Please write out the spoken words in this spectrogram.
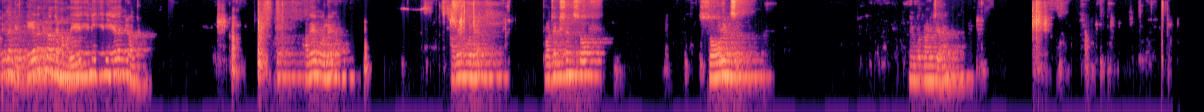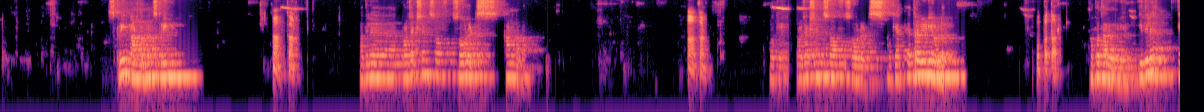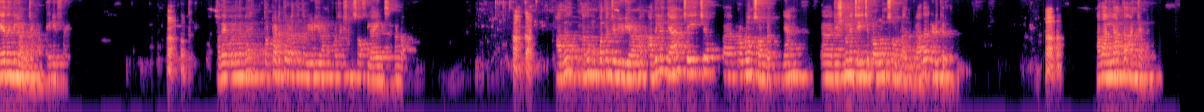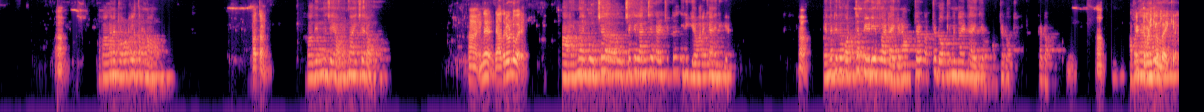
ഏതെങ്കിലും ഏതെങ്കിലും അഞ്ചെണ്ണം മതി. ഇനി ഇനി ഏതെങ്കിലും അഞ്ചെണ്ണം. അതേപോലെ അതേപോലെ പ്രൊജക്ഷൻസ് ഓഫ് സോളിഡ്സ് ഞാൻ ഇപ്പൊ കാണിച്ചു തരാം. സ്ക്രീൻ കാണുന്നുണ്ടോ? സ്ക്രീൻ ആ കാണാം. അതിൽ പ്രൊജക്ഷൻസ് ഓഫ് സോളിഡ്സ് കാണുന്നുണ്ടോ? ആ കാണാം. Okay projections of solids okay എത്ര വീഡിയോ ഉണ്ട്? മുപ്പത്തി ആറ് മുപ്പത്തി ആറ് വീഡിയോ ഇതിൽ ഏതെങ്കിലും അഞ്ചെണ്ണം എനി ഫൈവ് അതേപോലെ തന്നെ തൊട്ടടുത്ത് കിടക്കുന്ന വീഡിയോ ആണ് പ്രൊജക്ഷൻസ് ഓഫ് ലൈൻസ് കണ്ടോ? അത് അത് മുപ്പത്തഞ്ച് വീഡിയോ ആണ്. അതിൽ ഞാൻ ചെയ്യിച്ച പ്രോബ്ലംസ് ഉണ്ട്. ഞാൻ ജിഷ്ണുവിനെ ചെയ്യിച്ച പ്രോബ്ലംസ് ഉണ്ട് അതിൽ അത് എടുക്കരുത്. അതല്ലാത്ത അഞ്ചെണ്ണം. അപ്പൊ അങ്ങനെ ടോട്ടൽ എത്ര എണ്ണം പത്താണ്. അപ്പൊ അത് ഇന്ന് ചെയ്യാം അയച്ചു തരാമോ ആ ഇന്ന് രാത്രി കൊണ്ട് വരെ ആ ഇന്ന് ഇപ്പൊ ഉച്ച ഉച്ചയ്ക്ക് ലഞ്ച് കഴിച്ചിട്ട് ഇരിക്കുക വരയ്ക്കാനിരിക്കുക. എന്നിട്ട് ഇത് ഒറ്റ പി ഡി എഫ് ആയിട്ട് അയക്കണം. ഒറ്റ ഒറ്റ ഡോക്യുമെന്റ് ആയിട്ട് അയക്കണം. ഒറ്റ ഡോക്യുമെന്റ് കേട്ടോ? അപ്പൊ എട്ട് മണിക്ക് മുമ്പ് അയക്കാം.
